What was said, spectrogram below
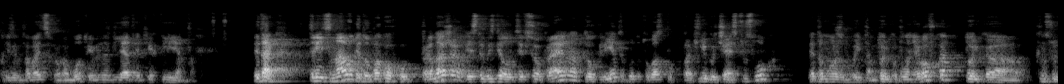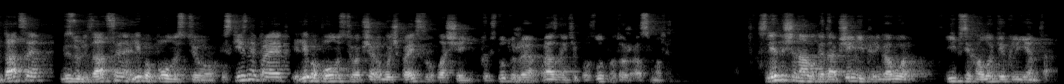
презентовать свою работу именно для таких клиентов. Итак, третий навык – это упаковку продажи. Если вы сделаете все правильно, то клиенты будут у вас покупать либо часть услуг, это может быть там только планировка, только консультация, визуализация, либо полностью эскизный проект, либо полностью вообще рабочий проект с воплощением. То есть тут уже разные типы услуг мы тоже рассмотрим. Следующий навык – это общение и переговоры и психология клиента.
